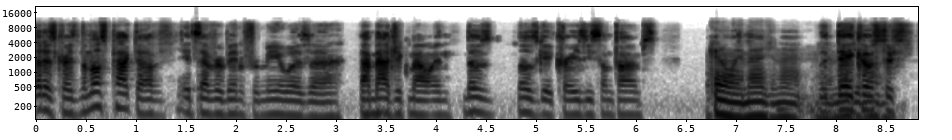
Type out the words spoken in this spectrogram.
that is crazy. The most packed I've it's ever been for me was uh, at Magic Mountain. Those those get crazy sometimes. I can only imagine that. The Yeah, Day Magic Mountain. Coaster,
